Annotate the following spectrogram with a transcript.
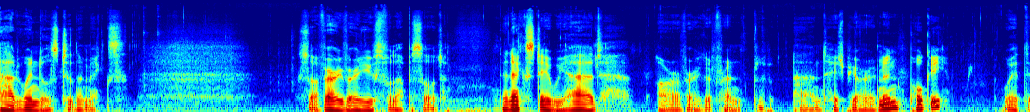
add Windows to the mix. So a very very useful episode. The next day we had our very good friend and HPR admin Pokey with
